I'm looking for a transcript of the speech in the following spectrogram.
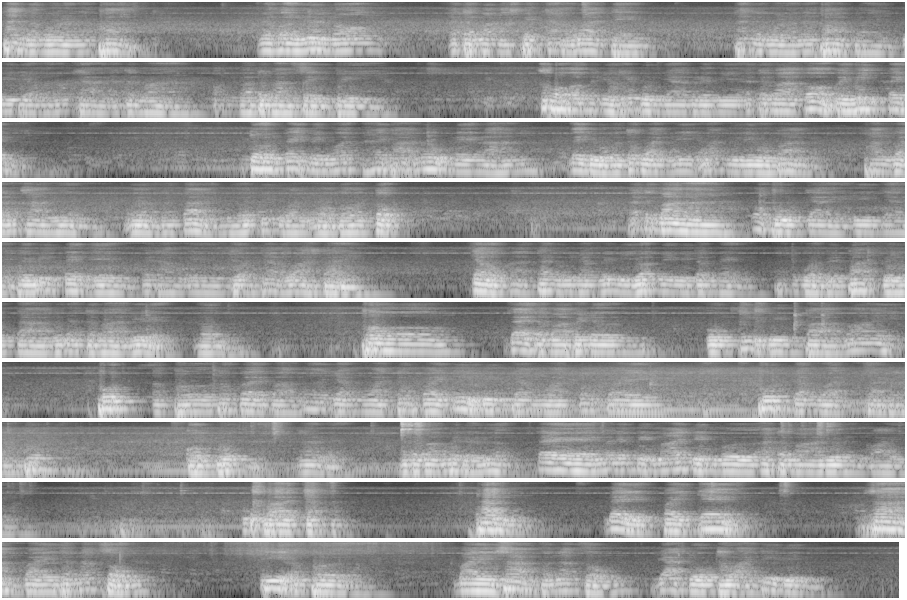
ท่านมามรณภาพ แล้วก็ลูกน้องอาตมาเป็นเจ้าอาวาสแท เดียวกับน้องชายอาตมาอาตมาสี่ปีเขาบอกว่ามันอยู่ที่บุญญาบารมีอาตมาก็ไปวิ่งเต้น จนได้เป็นวัดให้พระลูกในหลาน ได้อยู่กันทุกวันนี้วัดอยู่ในหมู่บ้านพันกว่าหลังคาเรือนเออทางใต้เหนือที่ตะวันออกตะวันตกอาตมาก็ภูมิใจดีใจไปวิ่งเต้นเองไปทำเองชวนเจ้าวาดไป เจ้าอาท่านก็ยังไม่มียศไม่มีตำแหน่งท่านก็บวชเป็นพระเป็นหลวงตาเหมือนอาตมานี่แหละพอได้อาตมาไปเดิน สร้างสำนักสงฆ์ญาติโยมถวายที่ดิน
